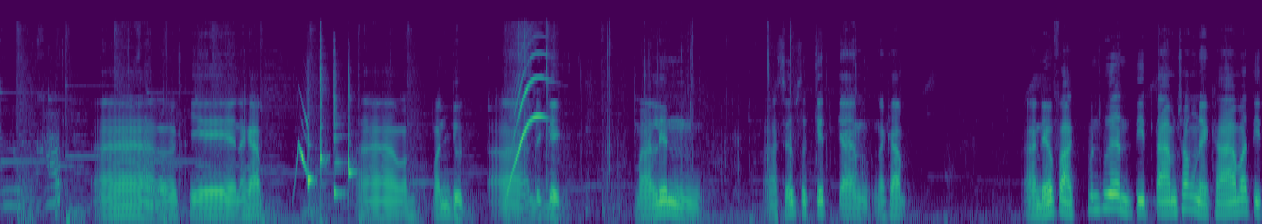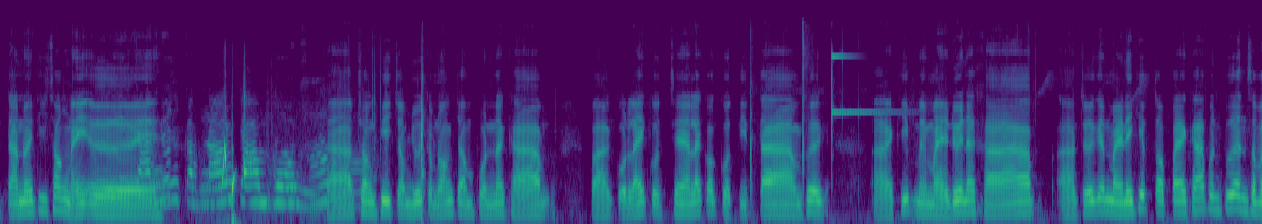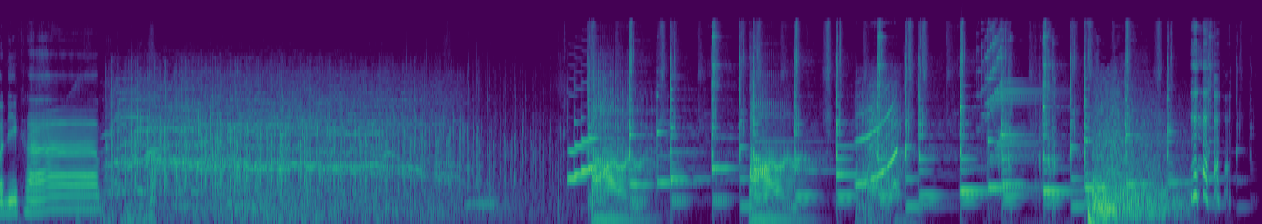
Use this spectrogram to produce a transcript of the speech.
สนุกครับ อ่า โอเคนะครับ อ่า วันหยุด อ่า เด็กๆ มาเล่น อ่า เซิร์ฟสเก็ตกันนะครับ อ่า เดี๋ยวฝากเพื่อนๆ ติดตามช่องหน่อยครับว่าติดตามได้ที่ช่องไหนเอ่ย จอมยุทธกับน้องจอมพลครับ ครับ ช่องพี่จอมยุทธกับน้องจอมพลนะครับ ฝากกดไลค์ กดแชร์ แล้วก็กดติดตามเพื่อ อ่า คลิปใหม่ ๆ ด้วยนะครับ อ่า เจอกันใหม่ในคลิปต่อไปครับเพื่อนๆ สวัสดีครับ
